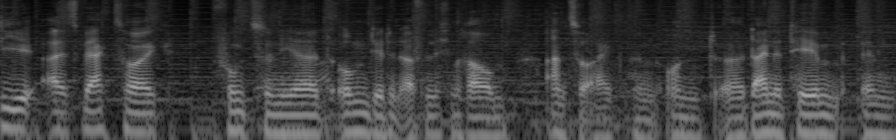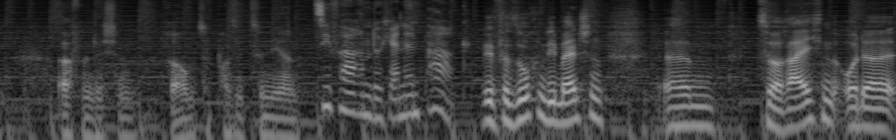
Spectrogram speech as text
die als Werkzeug funktioniert, um dir den öffentlichen Raum anzueignen und äh, deine Themen im öffentlichen Raum zu positionieren. Sie fahren durch einen Park. Wir versuchen die Menschen ähm, zu erreichen oder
